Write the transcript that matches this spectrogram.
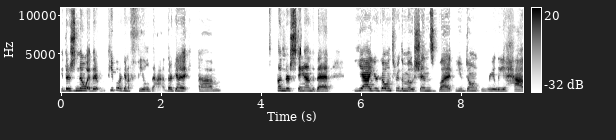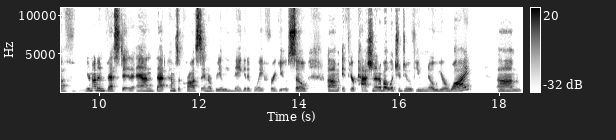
there's no there, people are going to feel that. They're going to um, understand that yeah, you're going through the motions, but you don't really have, you're not invested. And that comes across in a really negative way for you. So, um, if you're passionate about what you do, if you know your why, um,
